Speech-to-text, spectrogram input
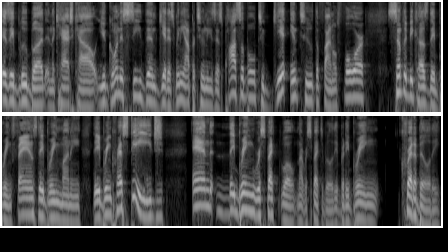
is a blue blood and a cash cow, you're going to see them get as many opportunities as possible to get into the final four simply because they bring fans, they bring money, they bring prestige, and they bring respect, well, not respectability, but they bring credibility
